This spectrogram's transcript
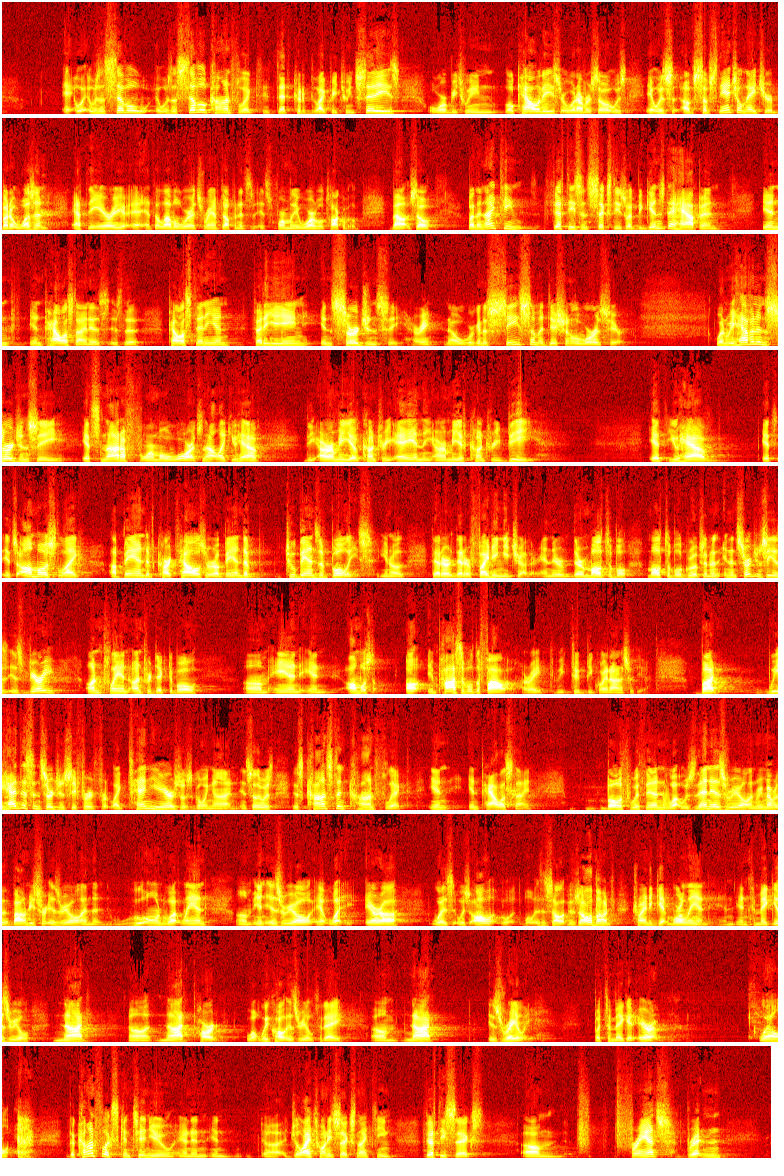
it, it, was a civil it was a civil conflict that could be like between cities or between localities or whatever. So it was it was of substantial nature, but it wasn't at the area at the level where it's ramped up and it's it's formally a war. We'll talk about about so by the 1950s and 60s, what begins to happen in in Palestine is is the Palestinian Fedayeen insurgency. All right. Now we're going to see some additional words here. When we have an insurgency, it's not a formal war. It's not like you have the army of country A and the army of country B. It, you have, it's, it's almost like a band of cartels or a band of two bands of bullies, you know, that are, that are fighting each other. And there, there are multiple, multiple groups. And an, insurgency is, is very unplanned, unpredictable, um, and, and almost impossible to follow, all right, to be, to be quite honest with you. But we had this insurgency for, for like 10 years was going on. And so there was this constant conflict in, in Palestine, both within what was then Israel, and remember the boundaries for Israel and the, who owned what land um, in Israel at what era was, was all, what was this all? It was all about trying to get more land and, and to make Israel not, uh, not part, what we call Israel today, um, not Israeli, but to make it Arab. Well, the conflicts continue, and in, in uh, July 26, 1956, um, France, Britain,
